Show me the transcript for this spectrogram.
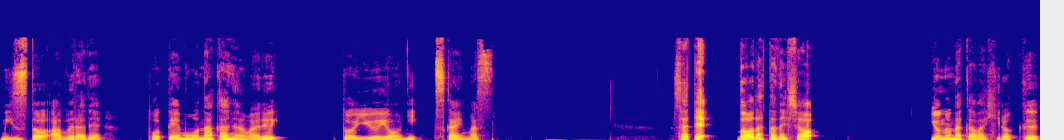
水と油でとても仲が悪い。というように使います。さて、どうだったでしょう？世の中は広く、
